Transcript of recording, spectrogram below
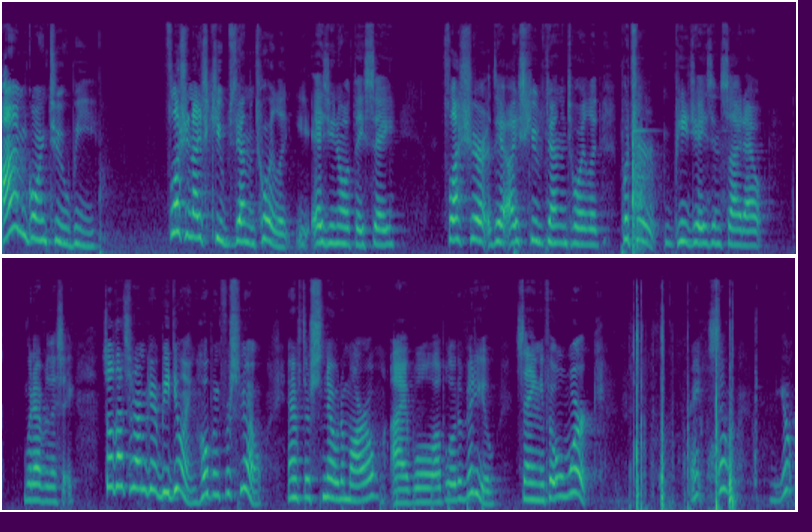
I'm going to be flushing ice cubes down the toilet, as you know what they say. Flush your, the ice cubes down the toilet, put your PJs inside out, whatever they say. So that's what I'm going to be doing, hoping for snow. And if there's snow tomorrow, I will upload a video saying if it will work. Right, so, here we go.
